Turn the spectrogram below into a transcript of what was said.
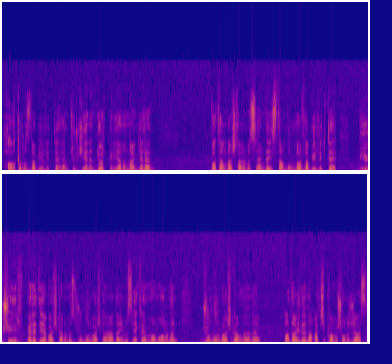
halkımızla birlikte hem Türkiye'nin dört bir yanından gelen vatandaşlarımız hem de İstanbullularla birlikte Büyükşehir Belediye Başkanımız, Cumhurbaşkanı adayımız Ekrem İmamoğlu'nun Cumhurbaşkanlığını adaylığını açıklamış olacağız.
